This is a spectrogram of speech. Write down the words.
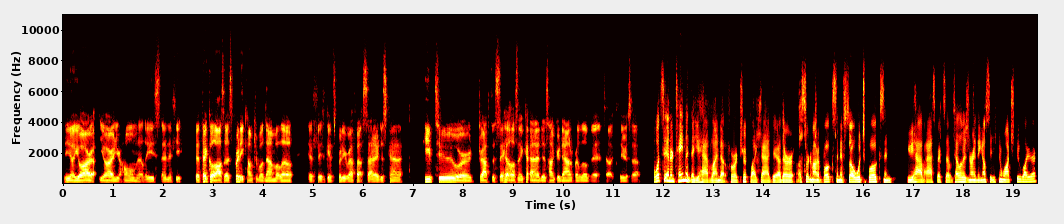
you know, you are, you are in your home at least. And if you, the pickle also is pretty comfortable down below. If it gets pretty rough outside, I just kind of heave to or drop the sails and kind of just hunker down for a little bit until it clears up. What's the entertainment that you have lined up for a trip like that? Are there a certain amount of books? And if so, which books? And do you have aspects of television or anything else that you can watch too while you're there?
